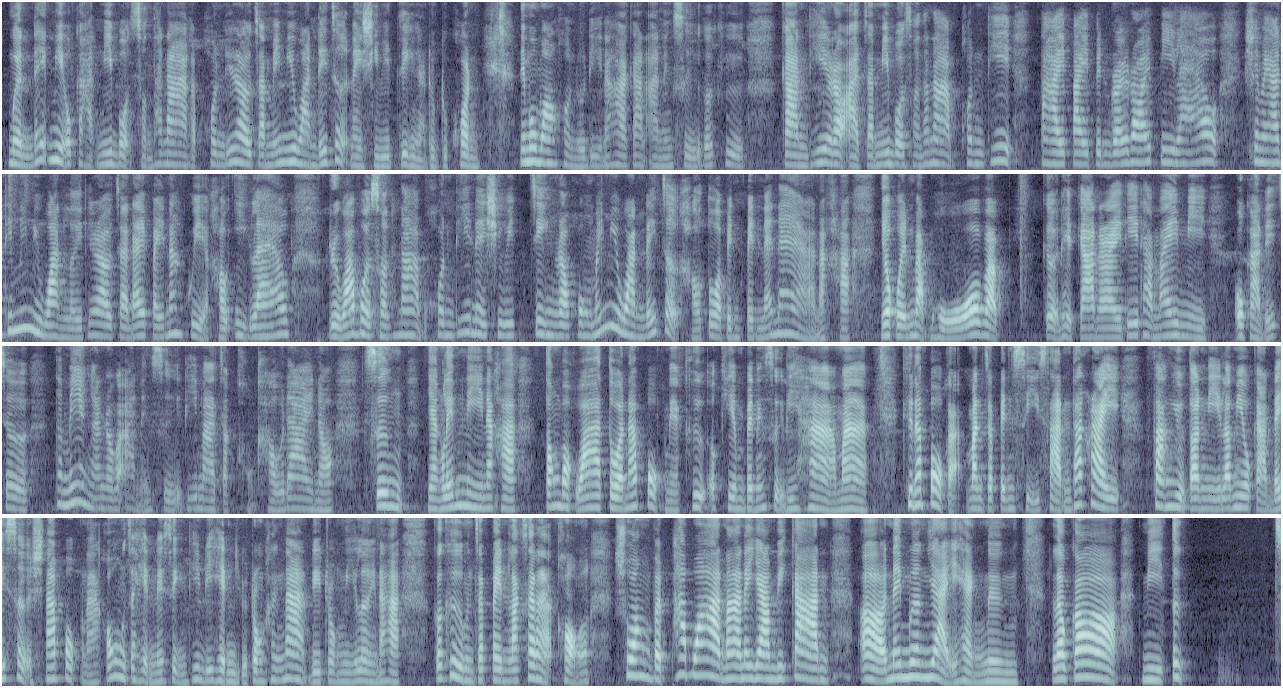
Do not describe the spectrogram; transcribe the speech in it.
เหมือนได้มีโอกาสมีบทสนทนากับคนที่เราจะไม่มีวันได้เจอในชีวิตจริงอะทุกๆคน ในมุมมองของหนูดีนะคะ การอ่านหนังสือก็คือ การที่เราอาจจะมีบทสนทนาคนที่ตายไปเป็นร้อยร้อยปีแล้วใช่ไหมคะที่ไม่มีวันเลยที่เราจะได้ไปนั่งคุยกับเขาอีกแล้ว หรือว่าบทสนทนาคนที่ในชีวิตจริง เราคงไม่มีวันได้เจอเขาตัวเป็นๆแน่ ๆนะคะ ยกเว้นแบบโหแบบ เกิดเหตุการณ์อะไรที่ทำให้มีโอกาสได้เจอ แต่ไม่อย่างนั้นเราก็อ่านหนังสือที่มาจากของเขาได้เนาะซึ่งอย่างเล่มนี้นะคะ ต้องบอกว่าตัวหน้าปกเนี่ยคือโอเคมันเป็นหนังสือที่หามาก คือหน้าปกอะ่ะมันจะเป็นสีสันถ้าใครฟังอยู่ตอนนี้แล้วมีโอกาสได้เสิร์ชหน้าปกนะ ก็คงจะเห็นในสิ่งที่ดีเห็นอยู่ตรงข้างหน้าดีตรงนี้เลยนะคะ ก็คือมันจะเป็นลักษณะของช่วงแบบภาพวาดนะคะในยามวิกาลในเมืองใหญ่แห่งหนึ่งแล้วก็มีตึก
